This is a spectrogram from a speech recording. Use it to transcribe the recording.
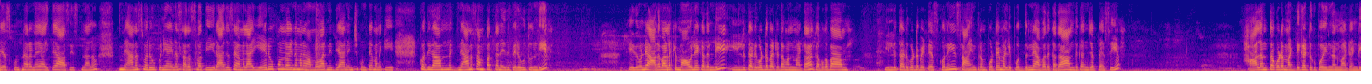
చేసుకుంటున్నారని అయితే ఆశిస్తున్నాను. జ్ఞానస్వరూపిణి అయిన సరస్వతి రాజశ్యామల ఏ రూపంలో అయినా మనం అమ్మవారిని ధ్యానించుకుంటే మనకి కొద్దిగా జ్ఞాన సంపత్తి అనేది పెరుగుతుంది. ఇదిగోండి ఆడవాళ్ళకి మావులే కదండి. ఇల్లు తడిగొడ్డ పెట్టడం అనమాట గబగబా ఇల్లు తడిగొడ్డ పెట్టేసుకొని సాయంత్రం పూటే మళ్ళీ పొద్దున్నే అవ్వదు కదా అందుకని చెప్పేసి హాల్ అంతా కూడా మడ్డి కట్టుకుపోయిందనమాట అండి.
